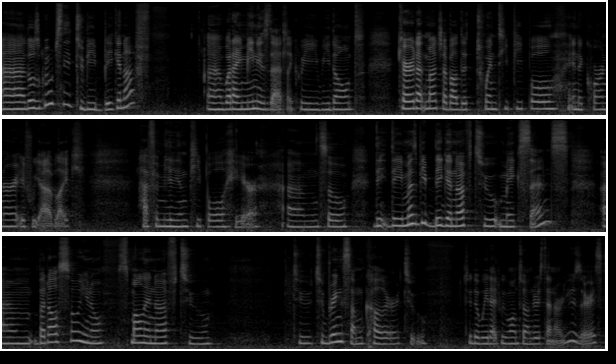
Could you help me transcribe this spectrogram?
Uh, those groups need to be big enough. Uh, what I mean is that like we we don't care that much about the 20 people in a corner if we have like half a million people here. Um, so they, they must be big enough to make sense, um, but also you know small enough to to to bring some color to to the way that we want to understand our users.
